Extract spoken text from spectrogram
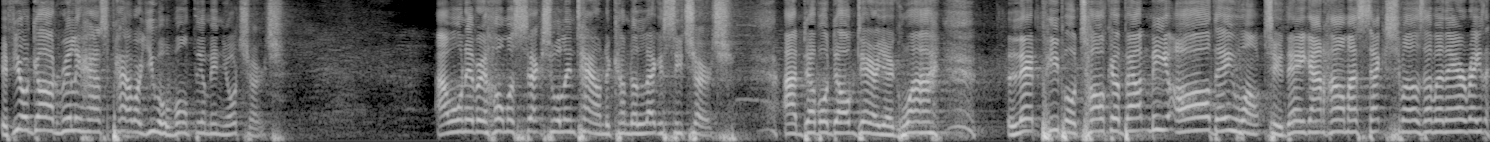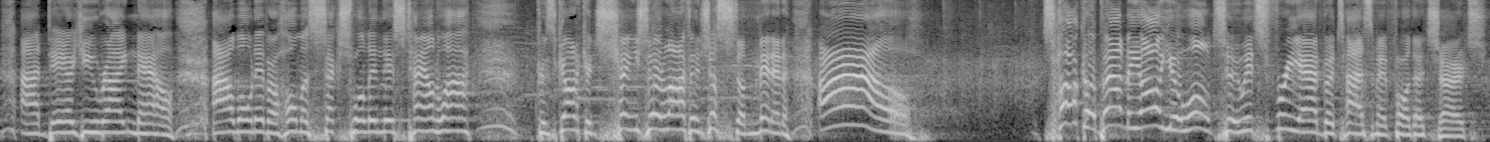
If your God really has power, you will want them in your church. I want every homosexual in town to come to Legacy Church. I double dog dare you. Why? Let people talk about me all they want to. They got homosexuals over there raising. I dare you right now. I want every homosexual in this town. Why? Because God can change their life in just a minute. Ow! Talk about me all you want to. It's free advertisement for the church.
